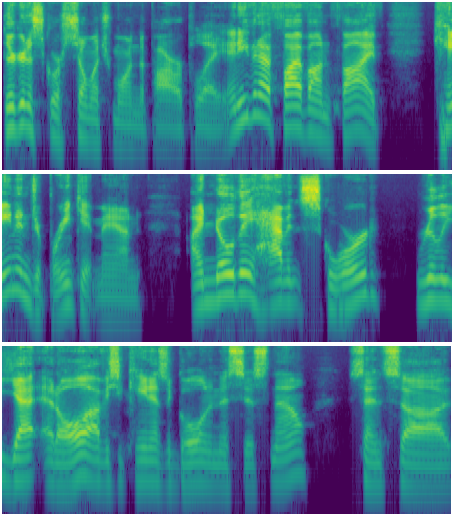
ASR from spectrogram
they're going to score so much more in the power play. And even at five on five, Kane and DeBrincat, man, I know they haven't scored really yet at all. Obviously, Kane has a goal and an assist now since uh,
